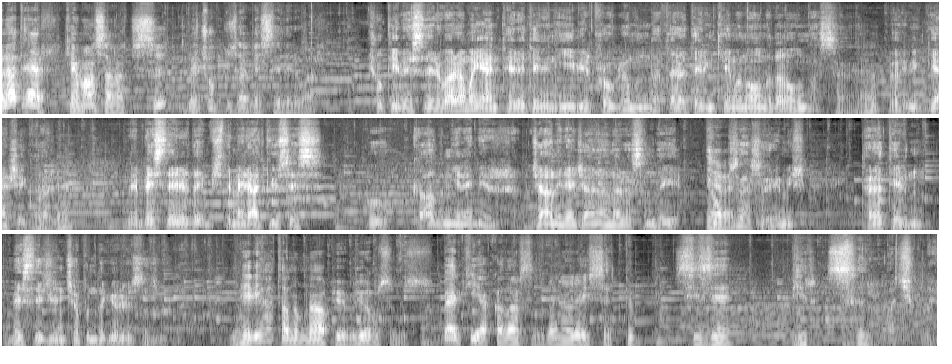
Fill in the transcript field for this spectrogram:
Talat Er, keman sanatçısı ve çok güzel besteleri var. Çok iyi besteleri var ama yani TRT'nin iyi bir programında Ferhat Er'in kemanı olmadan olmaz. Böyle bir gerçek var. Öyle. Ve besteleri de işte Melahat Gülses bu kaldım yine bir can ile canan arasındayı çok Evet. güzel söylemiş. Er'in bestecinin çapında görüyorsunuz burada. Melihat Hanım ne yapıyor biliyor musunuz? Belki yakalarsınız, ben öyle hissettim. Size bir sır açıklıyor.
